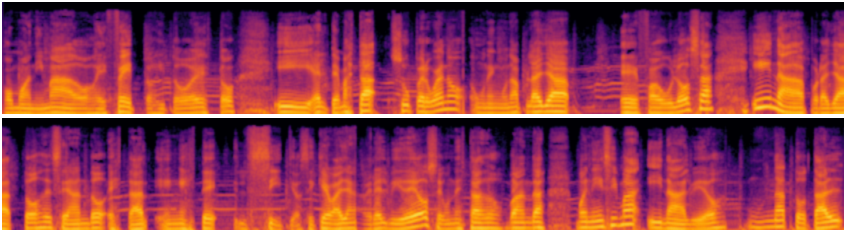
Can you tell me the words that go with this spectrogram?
como animados, efectos y todo esto. Y el tema está súper bueno, en una playa eh, fabulosa. Y nada, por allá todos deseando estar en este sitio. Así que vayan a ver el video, según estas dos bandas buenísimas. Y nada, el video es una total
